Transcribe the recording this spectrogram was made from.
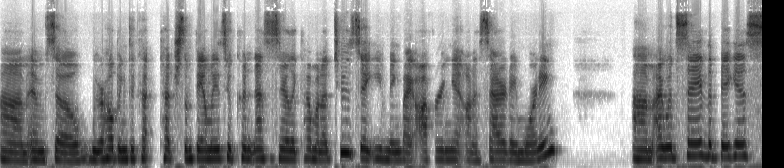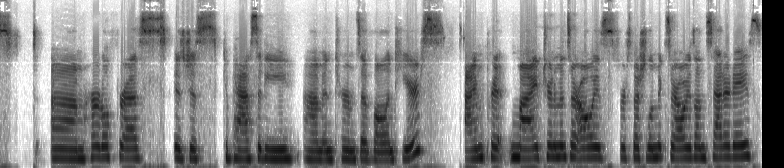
Um, and so we were hoping to cut, touch some families who couldn't necessarily come on a Tuesday evening by offering it on a Saturday morning. Um, I would say the biggest um, hurdle for us is just capacity in terms of volunteers. I'm pre- my tournaments are always for Special Olympics are always on Saturdays.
